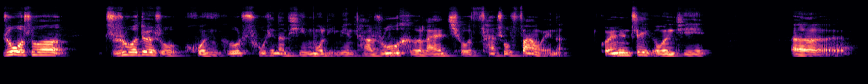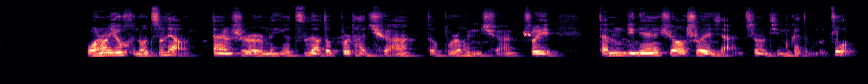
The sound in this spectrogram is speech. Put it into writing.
如果说直和对数混合出现的题目里面，它如何来求参数范围呢？关于这个问题，呃，网上有很多资料，但是那些资料都不是太全，都不是很全，所以。咱们今天需要说一下这种题目该怎么做。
